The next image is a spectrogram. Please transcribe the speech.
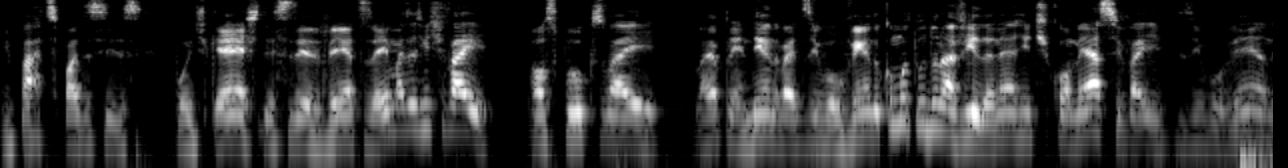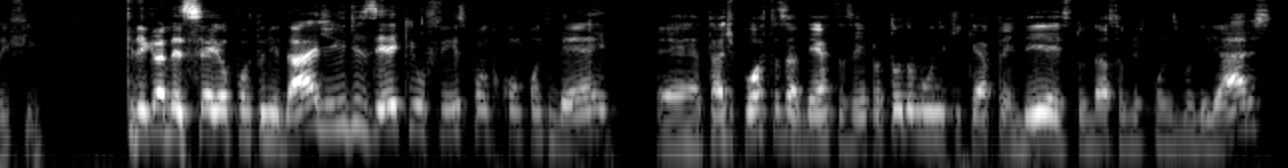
em participar desses podcasts, desses eventos aí, mas a gente vai, aos poucos, vai, vai aprendendo, vai desenvolvendo, como tudo na vida, né? A gente começa e vai desenvolvendo, enfim. Queria agradecer a oportunidade e dizer que o FIS.com.br está é, tá de portas abertas aí para todo mundo que quer aprender, estudar sobre fundos imobiliários.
